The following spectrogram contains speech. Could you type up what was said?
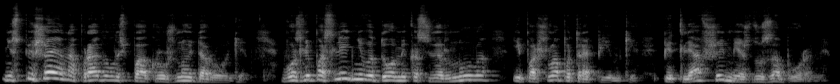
Не спеша я направилась по окружной дороге. Возле последнего домика свернула и пошла по тропинке, петлявшей между заборами.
